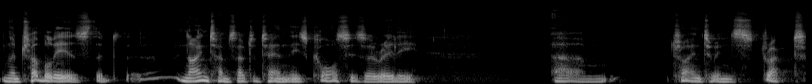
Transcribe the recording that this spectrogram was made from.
And the trouble is that uh, nine times out of ten, these courses are really um, trying to instruct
